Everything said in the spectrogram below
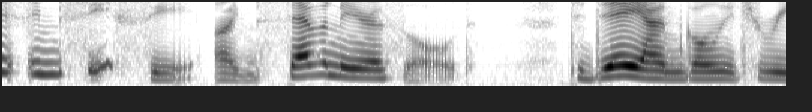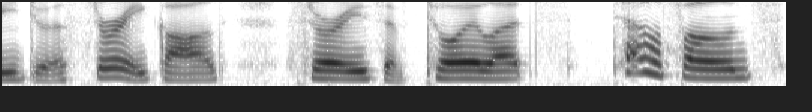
Hi, I'm Cece. I'm seven years old. Today I'm going to read you a story called Stories of Toilets, Telephones,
